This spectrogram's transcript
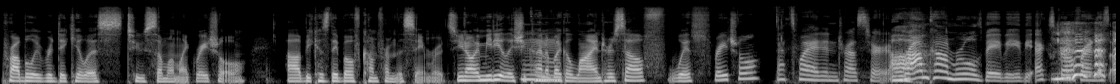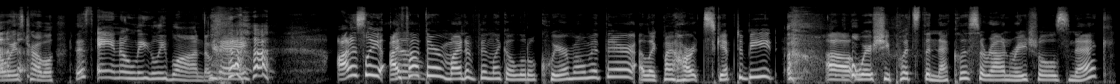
probably ridiculous to someone like Rachel, uh, because they both come from the same roots. You know, immediately she Mm. kind of like aligned herself with Rachel. that's why I didn't trust her. Ugh. Rom com rules, baby. The ex girlfriend is always trouble. This ain't no legally blonde, okay? Honestly, I thought there might have been like a little queer moment there. I- Like my heart skipped a beat, uh, where she puts the necklace around Rachel's neck.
